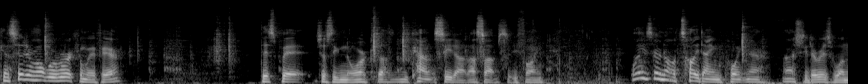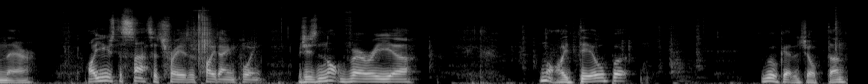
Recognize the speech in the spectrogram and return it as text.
Considering what we're working with here. This bit, just ignore. You can't see that, that's absolutely fine. Why is there not a tie down point there? Actually, there is one there. I use the SATA tray as a tie down point, which is not very, uh, not ideal, but it will get the job done.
